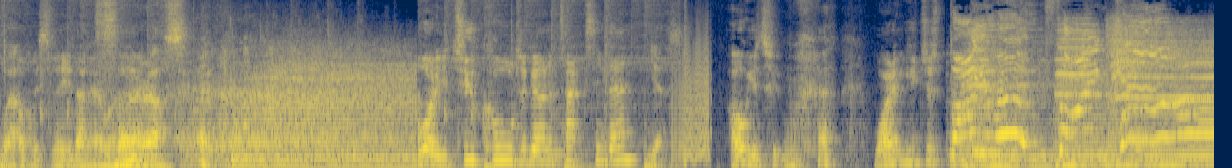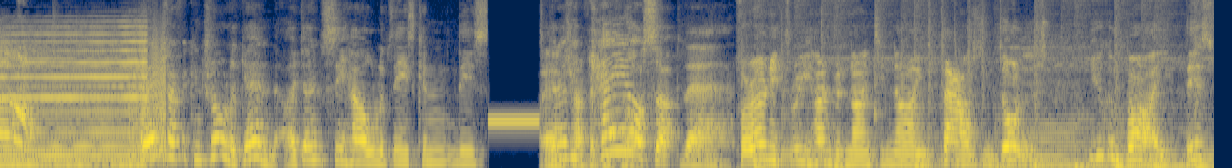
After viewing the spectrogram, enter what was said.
Well, obviously. yeah, That's where uh, else? what? Are you too cool to go in a taxi then? yes. Oh, you're too. Why don't you just buy your own flying car? Air traffic control again. I don't see how all of these can these. Air There's traffic control. chaos up there. For only $399,000, you can buy this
